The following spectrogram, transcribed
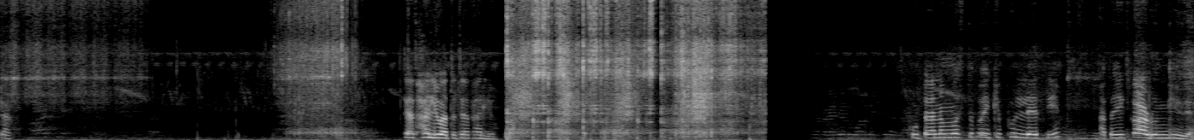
टाक. त्यात हलव आता त्यात हलव फुटानं मस्तपैकी फुलले ती. आता ही काढून घेऊया.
